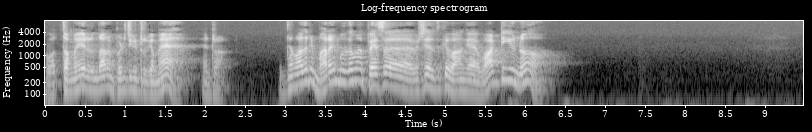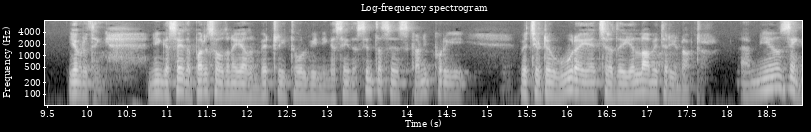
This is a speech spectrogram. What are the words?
ஒத்தமே இருந்தாலும் பிடிச்சிக்கிட்டு இருக்கமே என்றான். இந்த மாதிரி மறைமுகமாக பேச விஷயத்துக்கு வாங்க. வாட் யூ நோ எவ்ரி திங் நீங்கள் செய்த பரிசோதனை அதன் வெற்றி தோல்வி நீங்கள் செய்த சிந்தசிஸ் கணிப்பொறி வச்சுட்டு ஊரை ஏச்சுறது எல்லாமே தெரியும் doctor. Amusing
